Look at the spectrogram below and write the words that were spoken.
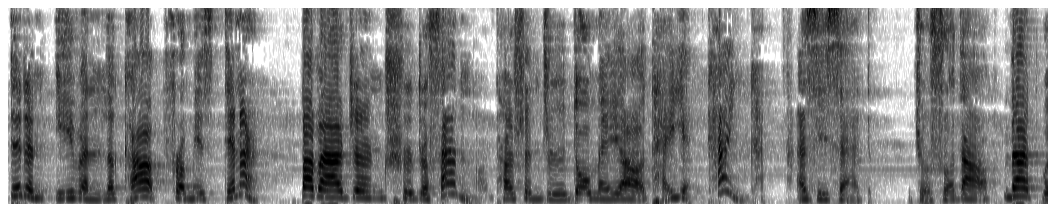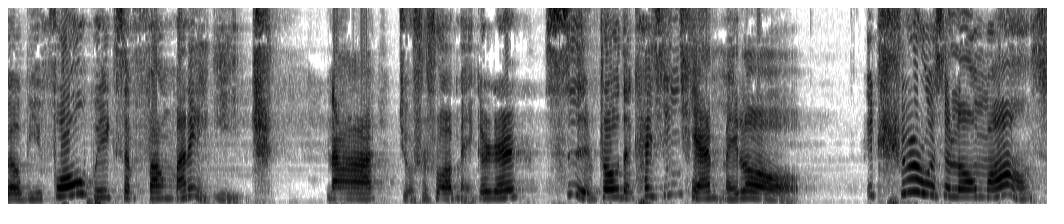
didn't even look up from his dinner。 爸爸正吃着饭呢，他甚至都没有抬眼看一看。As he said，就说到，That will be four weeks of fun money each。那就是说，每个人四周的开心钱没喽。It sure was a long month。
